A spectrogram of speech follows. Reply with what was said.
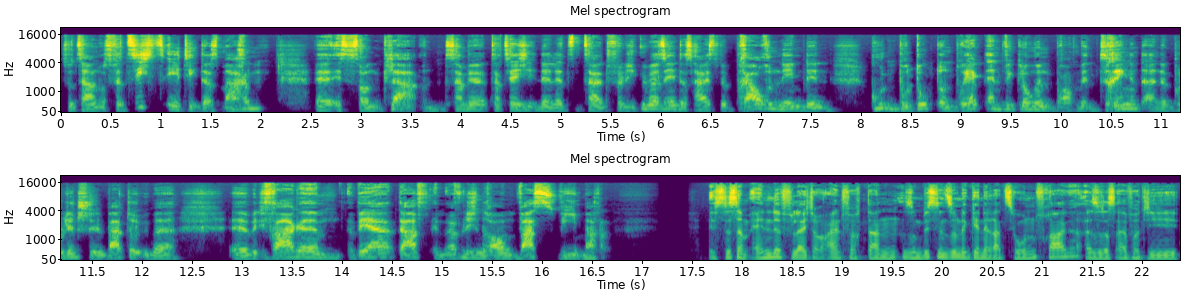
sozusagen aus Verzichtsethik das machen, äh, ist schon klar. Und das haben wir tatsächlich in der letzten Zeit völlig übersehen. Das heißt, wir brauchen neben den guten Produkt- und Projektentwicklungen, brauchen wir dringend eine politische Debatte über, äh, über die Frage, wer darf im öffentlichen Raum was wie machen. Ist das am Ende vielleicht auch einfach dann so ein bisschen so eine Generationenfrage? Also, dass einfach die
